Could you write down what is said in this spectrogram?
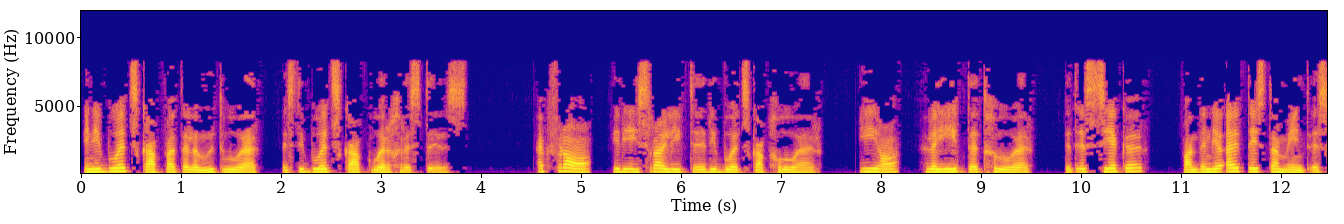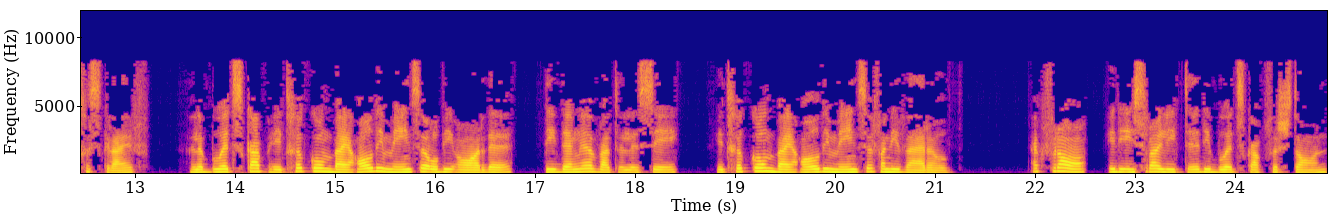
en die boodskap wat hulle moet hoor, is die boodskap oor Christus. Ik vraag, het die Israëlieten die boodskap gehoor? Ja, hulle het dit gehoor, dit is zeker, want in die Oud Testament is geskryf, hulle boodskap het gekom bij al die mensen op die aarde, die dingen wat hulle sê, het gekom bij al die mensen van die wereld. Ik vraag, het die Israëlieten die boodskap verstaan?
